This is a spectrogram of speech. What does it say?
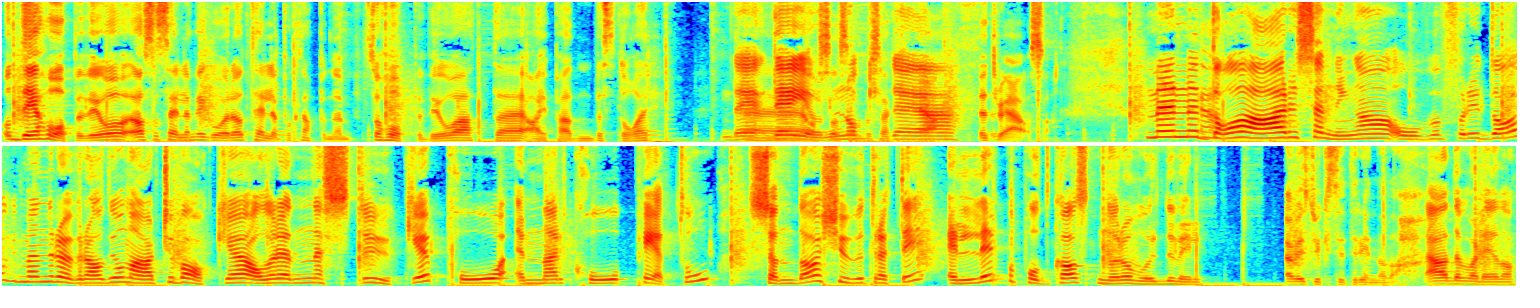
Og det håper vi jo, altså selv om vi går og teller på knappene, så håper vi jo at uh, iPaden består. Det, det Eh, gjør den nok. Det, Ja, det tror jeg også. Men ja. da er sendinga over for i dag. Men Røverradioen er tilbake allerede neste uke på NRK P2 søndag 2030, eller på podkast når og hvor du vil. Ja, hvis du ikke sitter inne, da. Ja, det var det, da.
